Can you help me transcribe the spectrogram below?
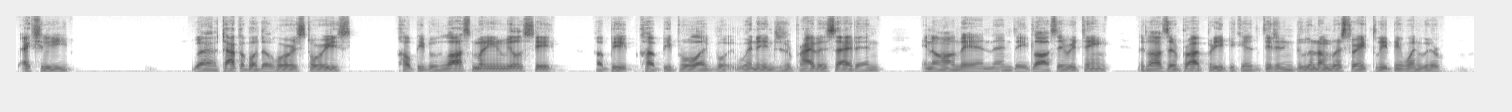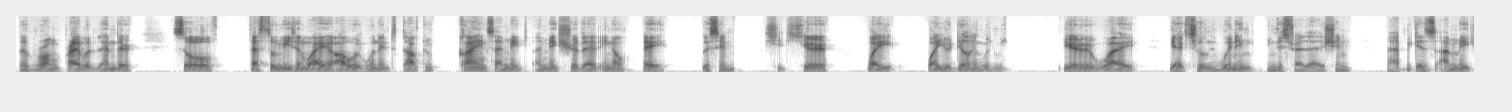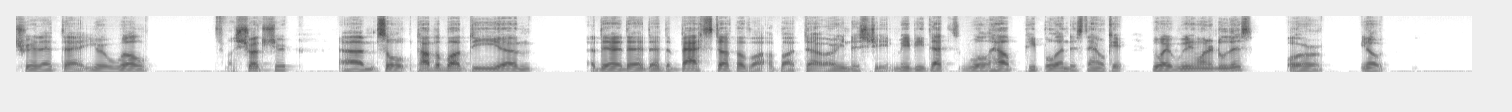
actually uh, talk about the horror stories, how people lost money in real estate, how, pe- how people like went into the private side and you know they and then they lost everything. They lost their property because they didn't do the numbers correctly. They went with the wrong private lender. So that's the reason why I always wanted to talk to clients. I made I make sure that you know, hey, listen, here why why you're dealing with me. Here why you're actually winning in this transaction uh, because I make sure that uh, you're well structured. Um, so talk about the um, the, the the the bad stuff about about uh, our industry. Maybe that will help people understand. Okay, do I really want to do this, or you know,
